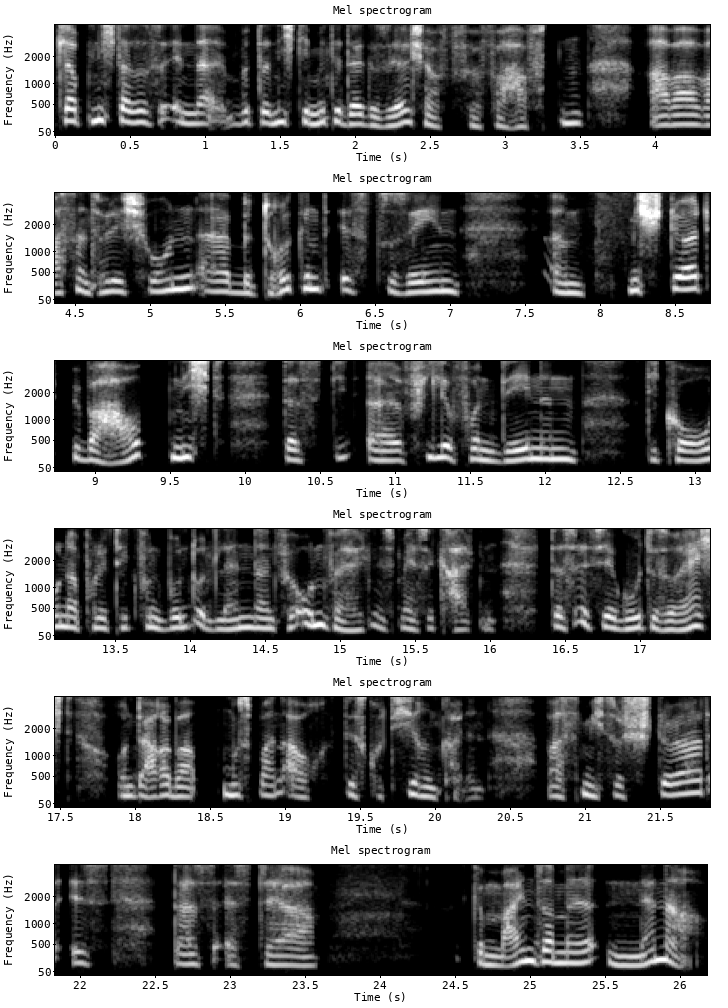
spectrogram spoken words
glaube nicht, dass es in der, wird nicht die Mitte der Gesellschaft für verhaften. Aber was natürlich schon äh, bedrückend ist zu sehen, ähm, mich stört überhaupt nicht, dass die, äh, viele von denen die Corona-Politik von Bund und Ländern für unverhältnismäßig halten. Das ist ihr gutes Recht und darüber muss man auch diskutieren können. Was mich so stört, ist, dass es der gemeinsame Nenner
